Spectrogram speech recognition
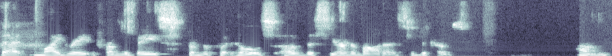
that migrate from the base, from the foothills of the Sierra Nevada to the coast. Um,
